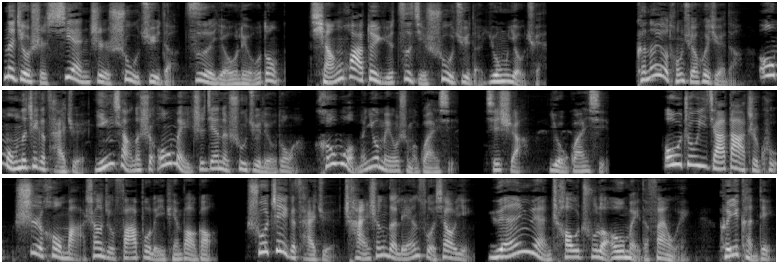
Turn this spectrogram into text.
那就是限制数据的自由流动，强化对于自己数据的拥有权。可能有同学会觉得，欧盟的这个裁决影响的是欧美之间的数据流动啊，和我们又没有什么关系。其实啊，有关系。欧洲一家大智库事后马上就发布了一篇报告，说这个裁决产生的连锁效应远远超出了欧美的范围，可以肯定。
